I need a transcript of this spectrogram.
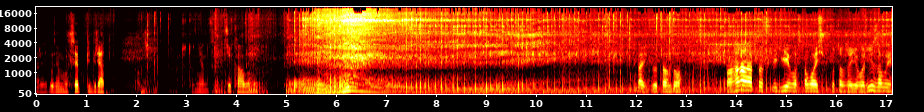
Зараз будемо все підряд. Тут ні, ну це цікаво. Бачиш, тут там до багато слідів осталось, тут вже його різали.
